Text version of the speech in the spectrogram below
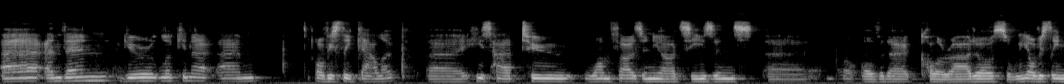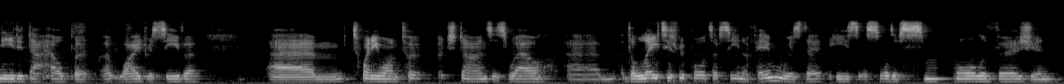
Uh, and then you're looking at um, obviously Gallup. Uh, he's had two 1,000 yard seasons uh, over there at Colorado, so we obviously needed that help at, at wide receiver. Um, 21 touchdowns as well. Um, the latest reports I've seen of him was that he's a sort of smaller version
